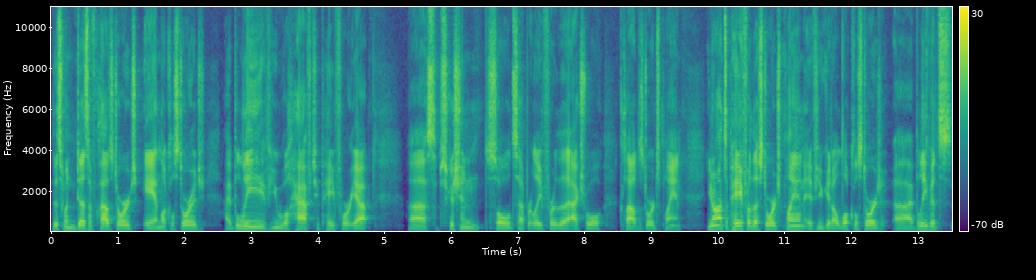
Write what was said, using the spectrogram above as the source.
This one does have cloud storage and local storage. I believe you will have to pay for, yeah, uh, subscription sold separately for the actual cloud storage plan. You don't have to pay for the storage plan if you get a local storage. Uh, I believe it's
